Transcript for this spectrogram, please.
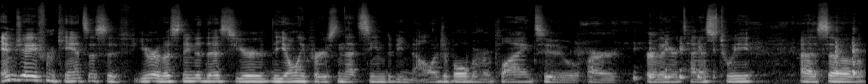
MJ from Kansas? If you are listening to this, you're the only person that seemed to be knowledgeable when replying to our earlier tennis tweet. Uh, so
